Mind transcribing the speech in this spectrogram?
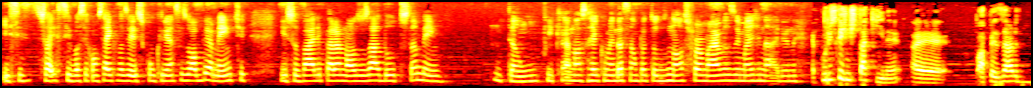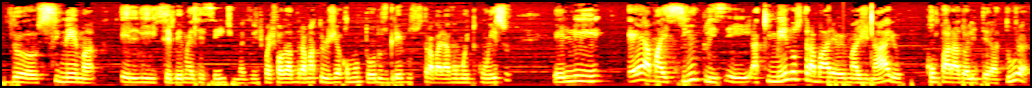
E se, se você consegue fazer isso com crianças, obviamente, isso vale para nós, os adultos, também. Então, fica a nossa recomendação para todos nós formarmos o imaginário, né? É por isso que a gente está aqui, né? É, apesar do cinema ele ser bem mais recente, mas a gente pode falar da dramaturgia como um todo, os gregos trabalhavam muito com isso. Ele é a mais simples e a que menos trabalha o imaginário comparado à literatura,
